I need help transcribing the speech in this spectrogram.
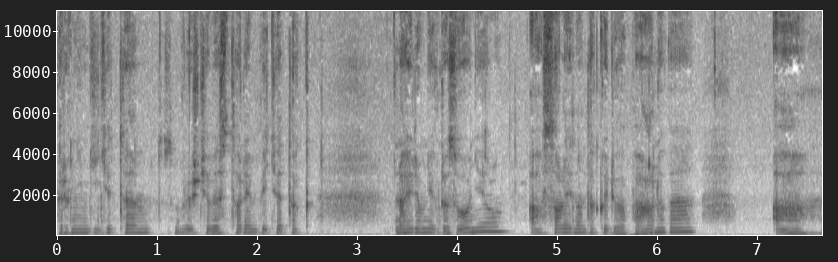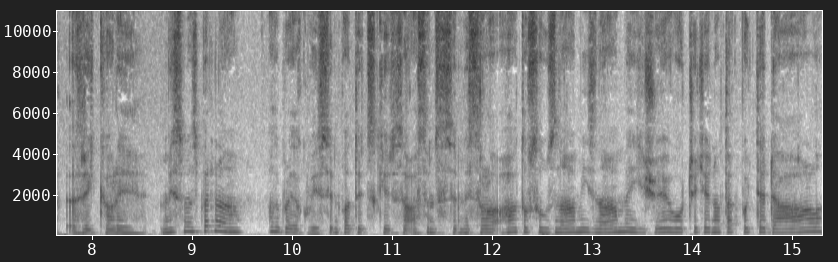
prvním dítětem, to jsem byl ještě ve starém bytě, tak najednou někdo zvonil a sali tam takový dva pánové a říkali, my jsme z Brna, a to bylo takový sympatický, a jsem si myslela, aha, to jsou známí známí, že jo, určitě, no tak pojďte dál,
